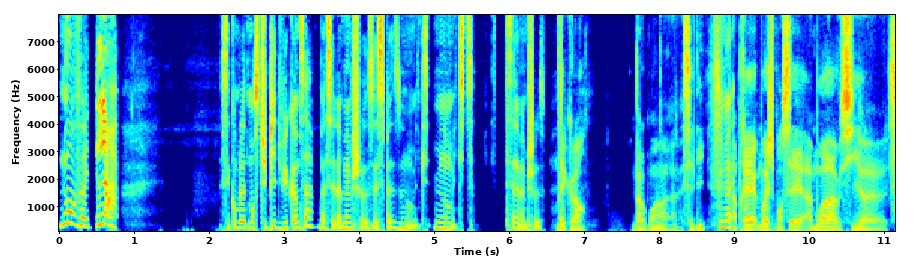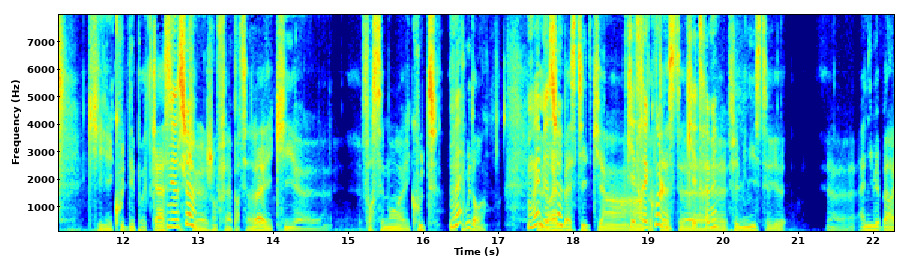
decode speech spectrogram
Nous on veut être là. C'est complètement stupide vu comme ça. Bah c'est la même chose espace de non mixte. Non mixte. C'est la même chose. D'accord. Bah au moins, euh, c'est dit. Ouais. Après, moi, je pensais à moi aussi, euh, qui écoute des podcasts, puisque j'en fais à partir de là, et qui euh, forcément écoute La. Poudre de bien sûr. Bastide, qui est un, Qui est un très cool, podcast qui est très bien. féministe et, animé par,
